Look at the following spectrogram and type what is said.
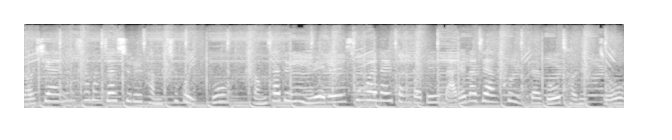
러시아는 사망자 수를 감추고 있고 병사들의 유해를 송환할 방법을 마련하지 않고 있다고 전했죠.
